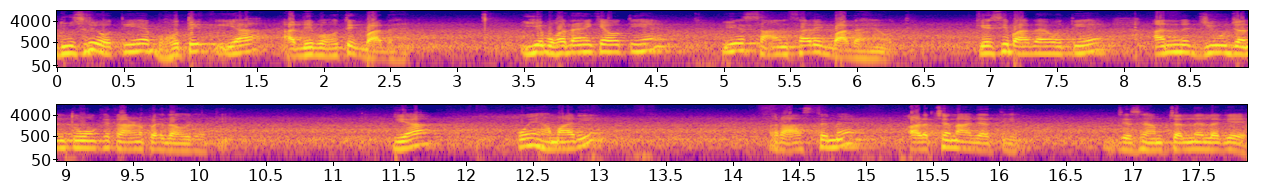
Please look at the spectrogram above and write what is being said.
दूसरी होती है भौतिक या अधिभौतिक बाधाएँ। ये बाधाएँ क्या होती हैं? ये सांसारिक बाधाएँ होती हैं। कैसी बाधाएँ होती है? अन्य जीव जंतुओं के कारण पैदा हो जाती है। या कोई हमारी रास्ते में अड़चन आ जाती है। जैसे हम चलने लगे,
